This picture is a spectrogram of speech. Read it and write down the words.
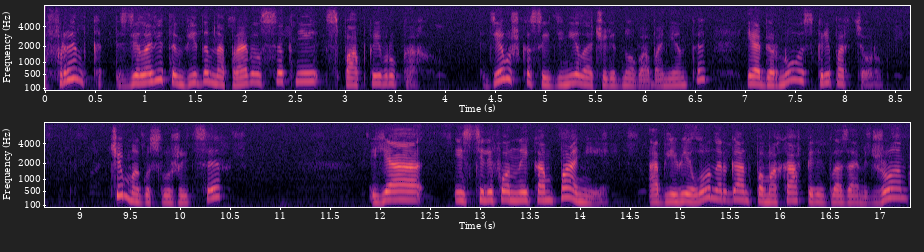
Фрэнк с деловитым видом направился к ней с папкой в руках. Девушка соединила очередного абонента и обернулась к репортеру. «Чем могу служить, сэр?» «Я из телефонной компании», — объявил Онерган, помахав перед глазами Джоан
